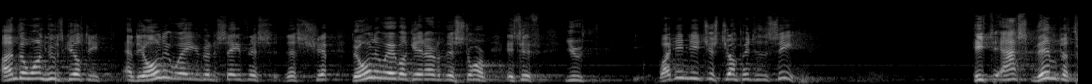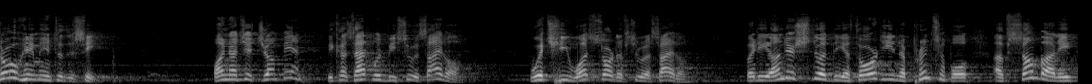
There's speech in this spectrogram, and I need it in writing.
I'm the one who's guilty, and the only way you're going to save this, this ship, the only way we'll get out of this storm is if you why didn't he just jump into the sea? He asked them to throw him into the sea. Why not just jump in? Because that would be suicidal, which he was sort of suicidal. But he understood the authority and the principle of somebody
